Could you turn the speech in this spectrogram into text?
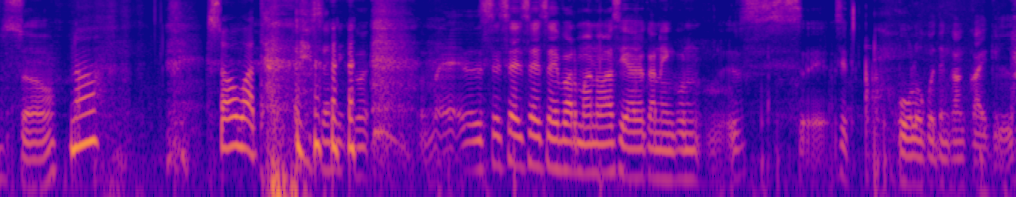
So? No, so what? se, niin kuin, se, se, se, se, ei varmaan ole asia, joka niin kuin, sit kuuluu kuitenkaan kaikille.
